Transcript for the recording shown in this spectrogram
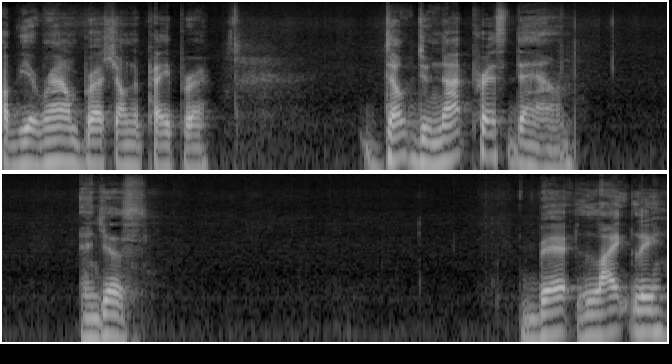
of your round brush on the paper. Don't do not press down and just lightly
